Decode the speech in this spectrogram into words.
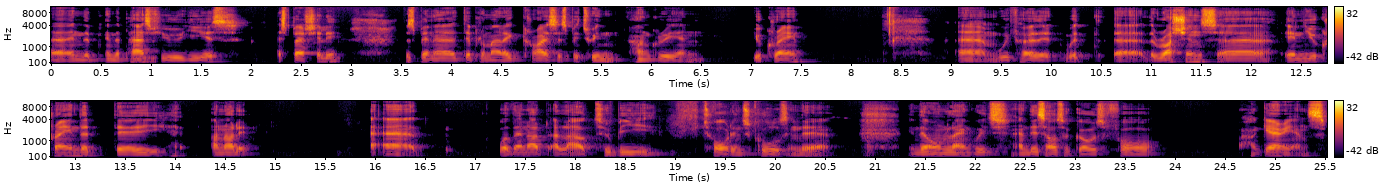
Uh, in the in the past mm. few years, especially. There's been a diplomatic crisis between Hungary and Ukraine. Um, we've heard it with uh, the Russians uh, in Ukraine that they are not, uh, well, they're not allowed to be taught in schools in their in their own language, and this also goes for Hungarians.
